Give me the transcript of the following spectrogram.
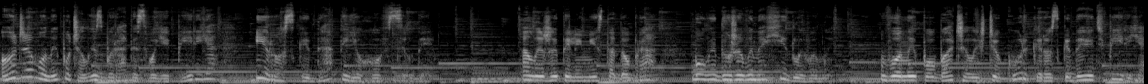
Отже, вони почали збирати своє пір'я і розкидати його всюди. Але жителі міста добра були дуже винахідливими. Вони побачили, що курки розкидають пір'я,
